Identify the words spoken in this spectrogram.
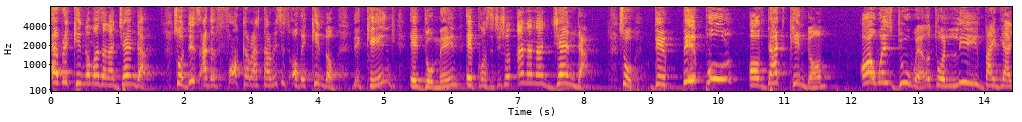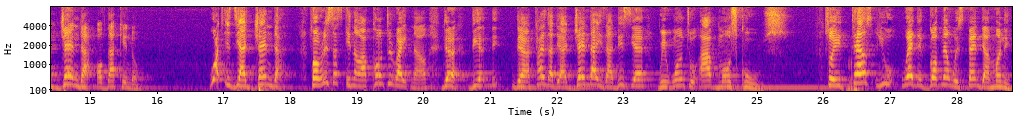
Every kingdom has an agenda. So these are the four characteristics of a kingdom the king, a domain, a constitution, and an agenda. So the people of that kingdom always do well to live by the agenda of that kingdom. What is the agenda? For instance, in our country right now, there, there, there are times that the agenda is that this year we want to have more schools. So it tells you where the government will spend their money.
